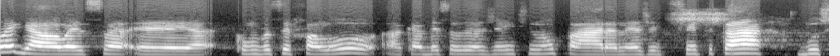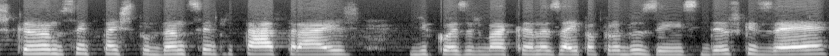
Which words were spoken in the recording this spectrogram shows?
legal essa. É, como você falou, a cabeça da gente não para, né? A gente sempre está buscando, sempre está estudando, sempre está atrás de coisas bacanas aí para produzir. Se Deus quiser,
